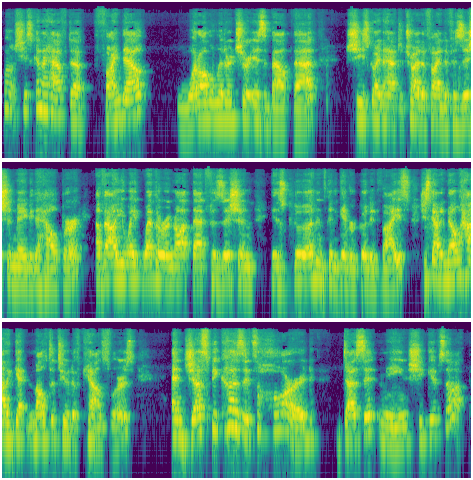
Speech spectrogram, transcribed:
Well, she's going to have to find out what all the literature is about that. She's going to have to try to find a physician maybe to help her, evaluate whether or not that physician is good and is going to give her good advice. She's got to know how to get multitude of counselors. And just because it's hard doesn't mean she gives up.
